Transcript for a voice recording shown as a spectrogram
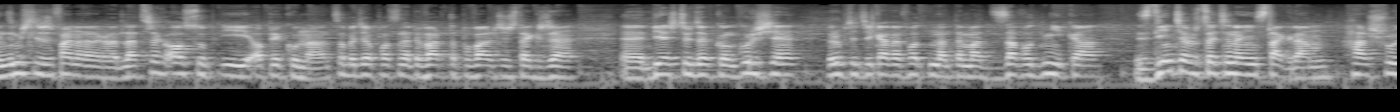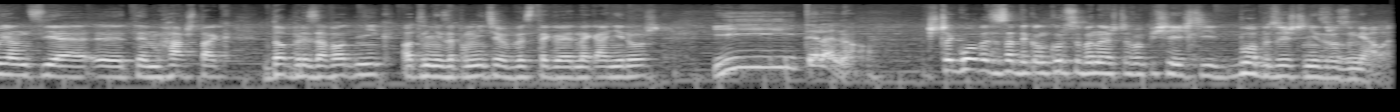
Więc myślę, że fajna nagroda dla trzech osób i opiekuna. Co będzie opłacone, warto powalczyć, także e, bierzcie udział w konkursie, róbcie ciekawe foty na temat zawodnika, zdjęcia wrzucajcie na Instagram, haszując je y, tym hashtag dobry zawodnik. O tym nie zapomnijcie, bo bez tego jednak ani rusz. I tyle no. Szczegółowe zasady konkursu będą jeszcze w opisie, jeśli byłoby coś jeszcze niezrozumiałe.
